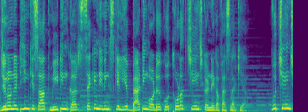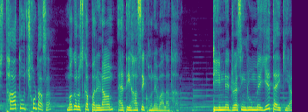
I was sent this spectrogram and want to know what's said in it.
जिन्होंने टीम के साथ मीटिंग कर सेकेंड इनिंग्स के लिए बैटिंग ऑर्डर को थोड़ा चेंज करने का फैसला किया वो चेंज था तो छोटा सा मगर उसका परिणाम ऐतिहासिक होने वाला था टीम ने ड्रेसिंग रूम में यह तय किया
